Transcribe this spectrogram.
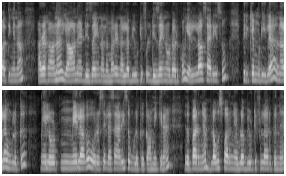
பார்த்தீங்கன்னா அழகான யானை டிசைன் அந்த மாதிரி நல்ல பியூட்டிஃபுல் டிசைனோட இருக்கும். எல்லா சாரீஸும் பிரிக்க முடியல. அதனால் உங்களுக்கு மேலோ மேலாக ஒரு சில சாரீஸ் உங்களுக்கு காமிக்கிறேன். இது பாருங்கள் ப்ளவுஸ் பாருங்கள் எவ்வளோ பியூட்டிஃபுல்லாக இருக்குன்னு.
